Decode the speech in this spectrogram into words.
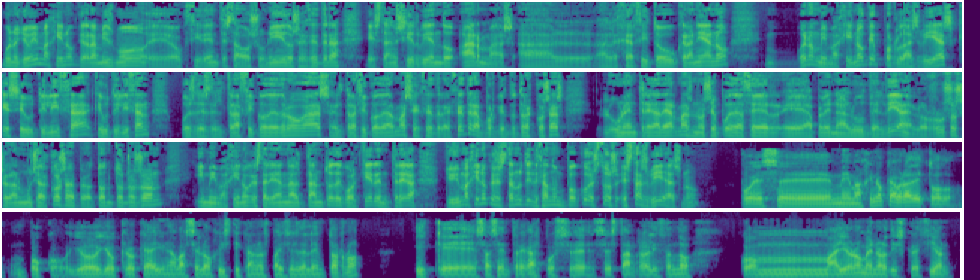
Bueno, yo me imagino que ahora mismo eh, Occidente, Estados Unidos, etcétera, están sirviendo armas al, ejército ucraniano. Bueno, me imagino que por las vías que se utiliza, que utilizan, pues desde el tráfico de drogas, el tráfico de armas, etcétera, etcétera, porque entre otras cosas, una entrega de armas no se puede hacer eh, a plena luz del día. Los rusos serán muchas cosas, pero tontos no son, y me imagino que estarían al tanto de cualquier entrega. Yo imagino que se están utilizando un poco estos estas vías, ¿no? Pues eh, me imagino que habrá de todo, un poco. Yo, yo creo que hay una base logística en los países del entorno y que esas entregas pues eh, se están realizando con mayor o menor discreción.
